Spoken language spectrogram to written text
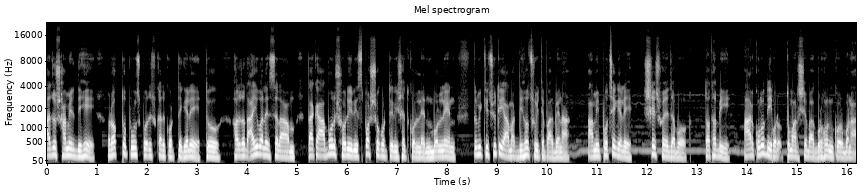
আজও স্বামীর দেহে রক্তপুঞ্জ পরিষ্কার করতে গেলে তো হজরত আইব আলাইসাল্লাম তাকে আপন শরীর স্পর্শ করতে নিষেধ করলেন, বললেন, তুমি কিছুতেই আমার দেহ ছুঁইতে পারবে না। আমি পচে গেলে শেষ হয়ে যাব। তথাপি আর কোনো দিন তোমার সেবা গ্রহণ করব না।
